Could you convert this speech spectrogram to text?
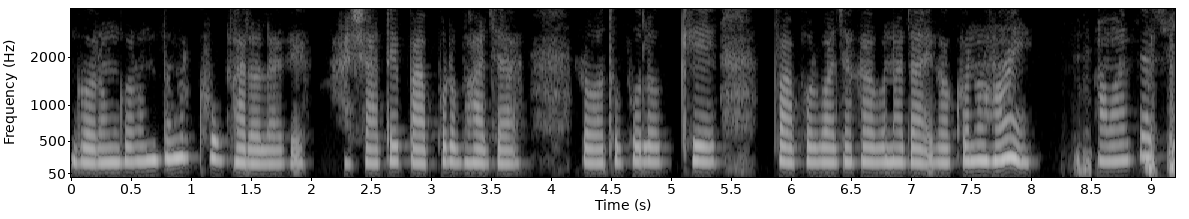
গরম গরম তো আমার খুব ভালো লাগে। সাথে পাঁপড় ভাজা। রথ উপলক্ষে পাঁপড় ভাজা খাব না তাই কখনো হয়? আমার কাছে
